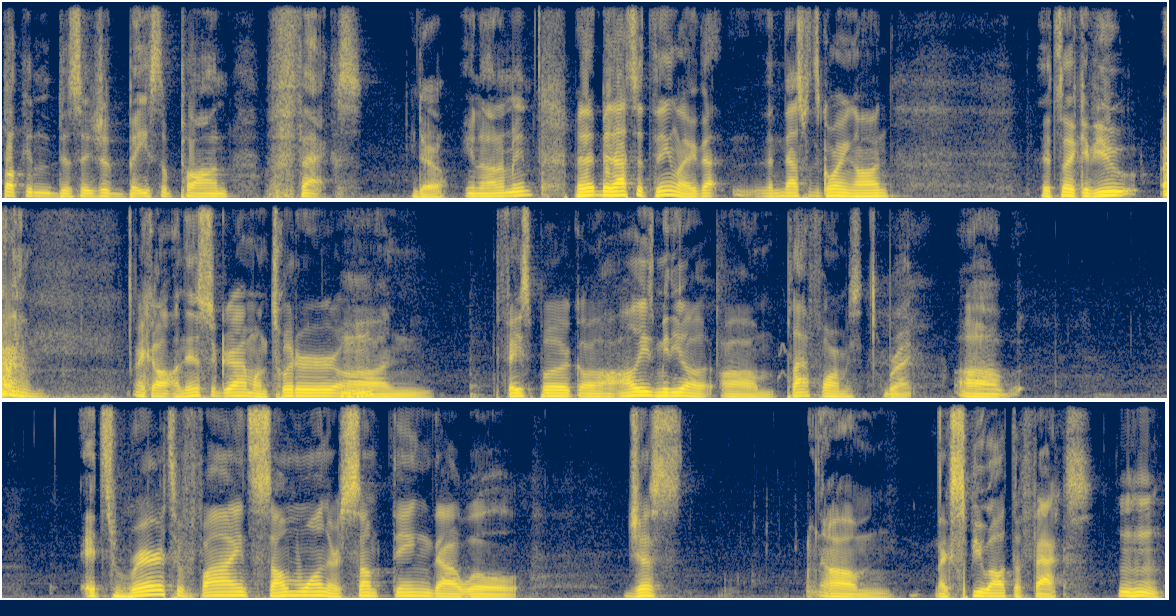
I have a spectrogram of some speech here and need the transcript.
fucking decision based upon facts. Yeah. You know what I mean? But, but that's the thing, like that. And that's what's going on. It's like if you, like on Instagram, on Twitter, Mm-hmm. on Facebook, uh, all these media um, platforms, Right. uh, it's rare to find someone or something that will just um, like spew out the facts. Mm-hmm.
